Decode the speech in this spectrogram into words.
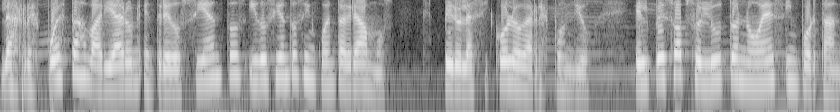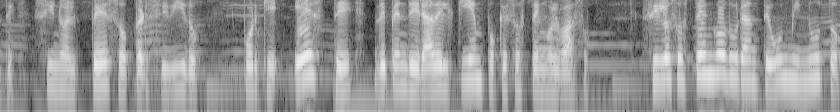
Las respuestas variaron entre 200 y 250 gramos, pero la psicóloga respondió, el peso absoluto no es importante, sino el peso percibido, porque este dependerá del tiempo que sostengo el vaso. Si lo sostengo durante un minuto,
